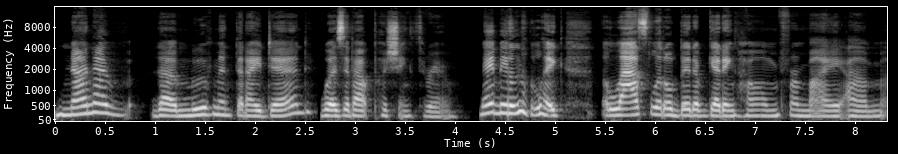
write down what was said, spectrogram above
None of the movement that I did was about pushing through. Maybe like the last little bit of getting home from my um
